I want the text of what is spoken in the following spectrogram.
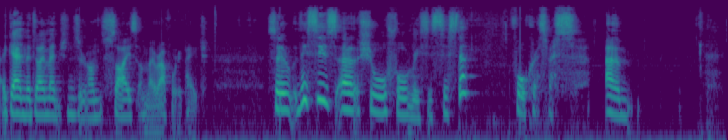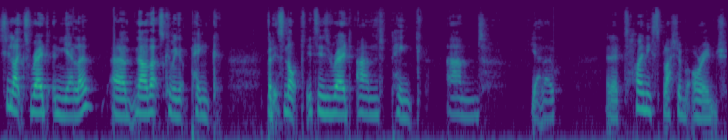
Again, the dimensions are on the size on my Ravelry page. So this is a shawl for Reese's sister for Christmas. Um, she likes red and yellow. Um, now that's coming up pink, but it's not. It is red and pink and yellow, and a tiny splash of orange.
